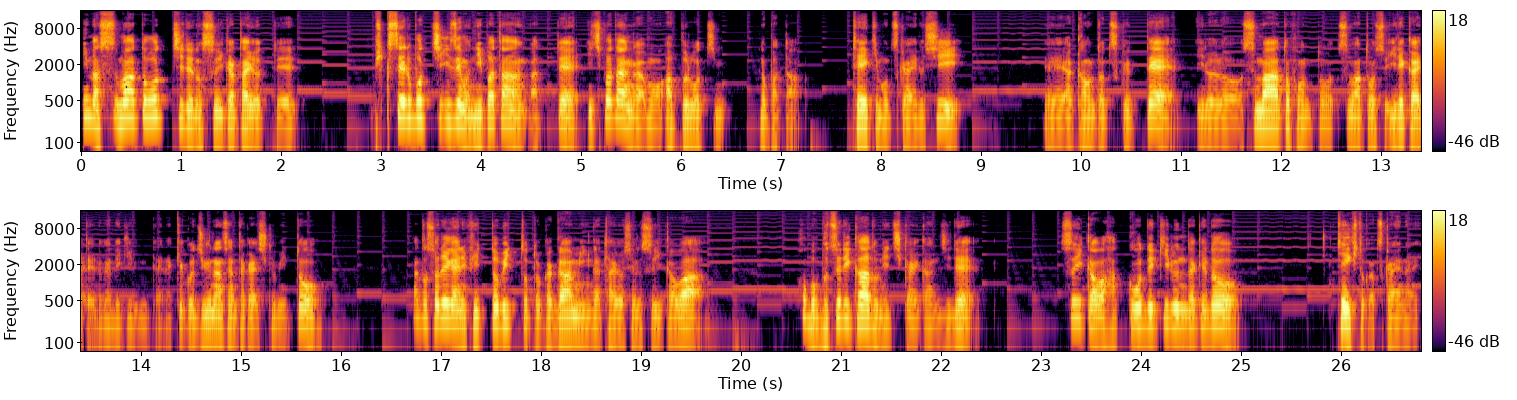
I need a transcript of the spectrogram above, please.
今スマートウォッチでの Suica 対応って Pixel Watch 以前は2パターンあって1パターンがもう Apple Watch のパターン。定期も使えるしえーアカウント作っていろいろスマートフォンとスマートウォッチと入れ替えたりとかできるみたいな結構柔軟性の高い仕組みとあとそれ以外に Fitbit とか Garmin が対応してる Suica はほぼ物理カードに近い感じで Suica は発行できるんだけど定期とか使えない。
